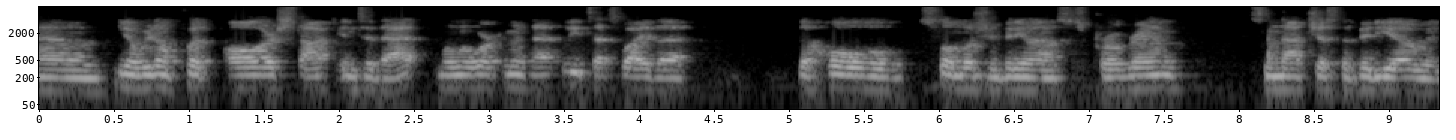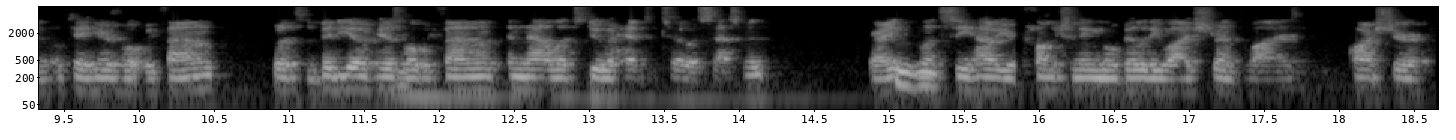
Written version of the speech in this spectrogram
Um, you know, we don't put all our stock into that when we're working with athletes. That's why the the whole slow motion video analysis program. It's not just the video and okay, here's what we found, but it's the video. Here's what we found, and now let's do a head to toe assessment. Right? Mhm. Let's see how you're functioning, mobility wise, strength wise, posture.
